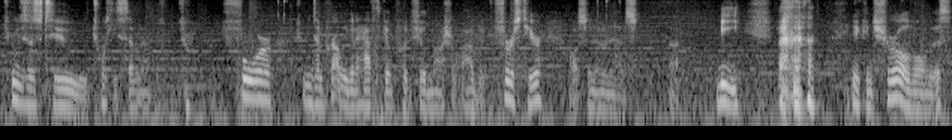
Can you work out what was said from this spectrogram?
Which brings us to 27 out of 4, which means I'm probably going to have to go put Field Marshal Albrecht first here, also known as uh, me, in control of all this.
